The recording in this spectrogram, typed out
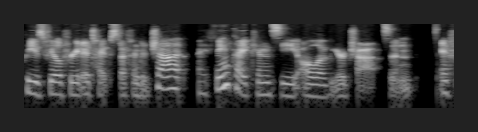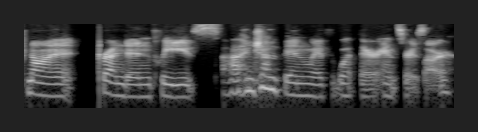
Please feel free to type stuff into chat. I think I can see all of your chats. And if not, Brendan, please uh, jump in with what their answers are.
